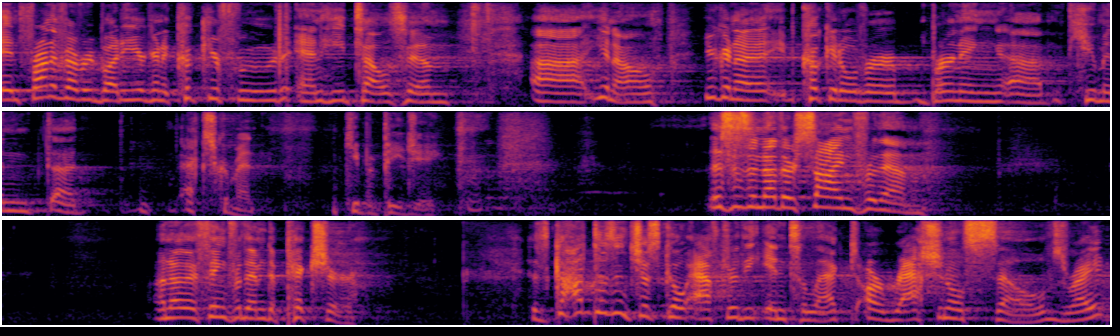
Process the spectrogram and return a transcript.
in front of everybody, you're going to cook your food, and he tells him, uh, you know, you're going to cook it over burning uh, human uh, excrement. Keep it PG. This is another sign for them, another thing for them to picture. Is God doesn't just go after the intellect, our rational selves, right?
